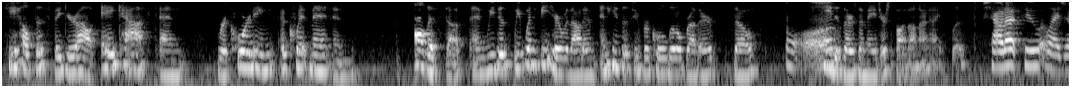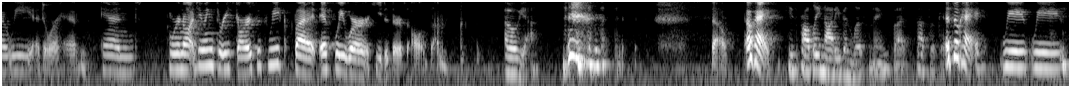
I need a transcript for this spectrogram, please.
He helped us figure out Acast and recording equipment and all this stuff and we just we wouldn't be here without him and he's a super cool little brother so Aww. he deserves a major spot on our nice list Shout out to Elijah. We adore him. And we're not doing three stars this week, but if we were, he deserves all of them. oh yeah So, okay. he's probably not even listening but that's okay It's okay. We we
